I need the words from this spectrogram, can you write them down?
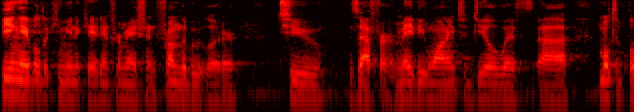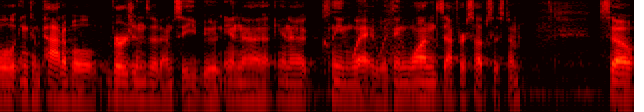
being able to communicate information from the bootloader to Zephyr, maybe wanting to deal with uh, multiple incompatible versions of MCU boot in a, in a clean way within one Zephyr subsystem. So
